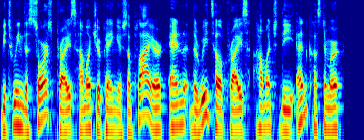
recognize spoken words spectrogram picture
between the source price, how much you're paying your supplier, and the retail price, how much the end customer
